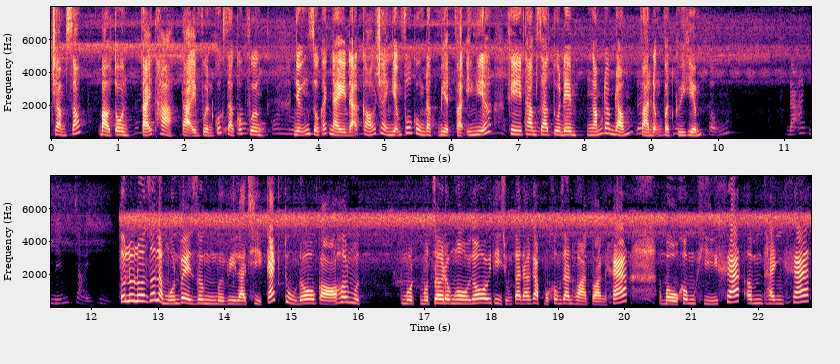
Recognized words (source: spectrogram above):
chăm sóc, bảo tồn, tái thả tại vườn quốc gia Cốc Phương. Những du khách này đã có trải nghiệm vô cùng đặc biệt và ý nghĩa khi tham gia tour đêm ngắm đom đóm và động vật quý hiếm. Tôi luôn luôn rất là muốn về rừng bởi vì là chỉ cách thủ đô có hơn một một một giờ đồng hồ thôi thì chúng ta đã gặp một không gian hoàn toàn khác, bầu không khí khác, âm thanh khác,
